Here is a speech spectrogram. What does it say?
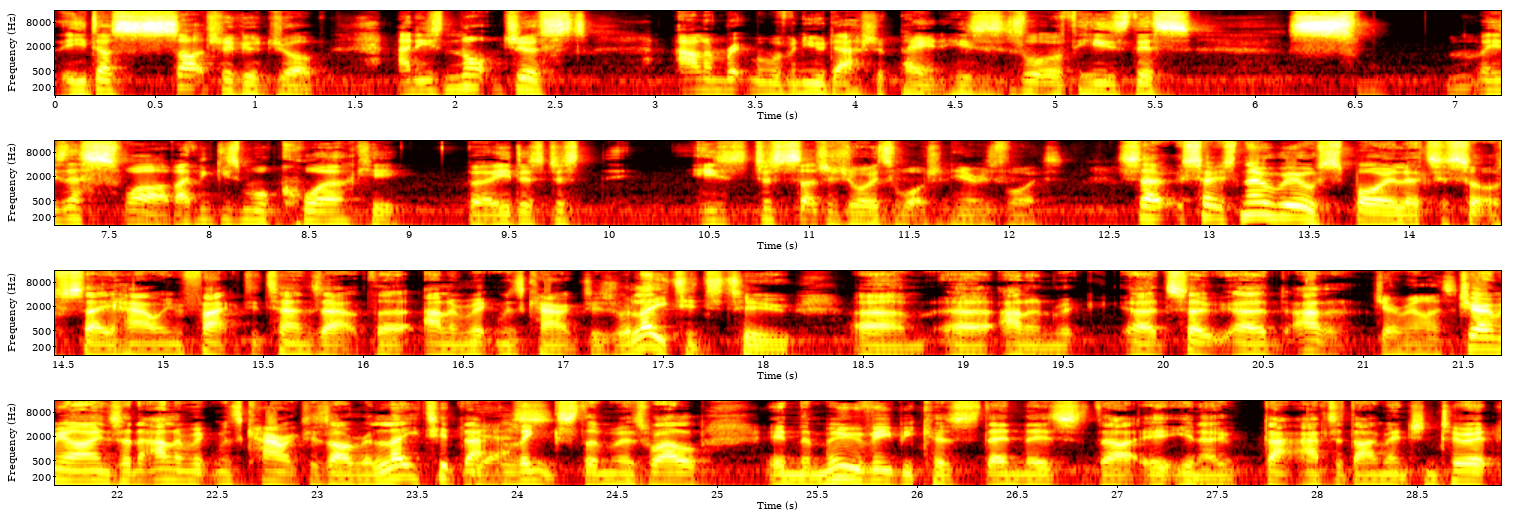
he does such a good job, and he's not just Alan Rickman with a new dash of paint. He's sort of he's this he's less suave. I think he's more quirky, but he does just he's just such a joy to watch and hear his voice. So, so it's no real spoiler to sort of say how, in fact, it turns out that Alan Rickman's character is related to um, uh, Alan Rick. Uh, so, uh, Alan, Jeremy Irons. Jeremy Irons and Alan Rickman's characters are related. That Yes. links them as well in the movie because then there's that, you know, that adds a dimension to it.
